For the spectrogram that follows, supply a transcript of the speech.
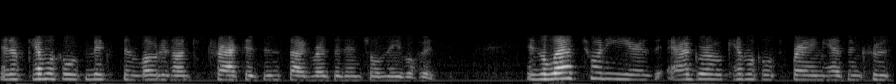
and of chemicals mixed and loaded onto tractors inside residential neighborhoods. In the last 20 years, agrochemical spraying has increased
